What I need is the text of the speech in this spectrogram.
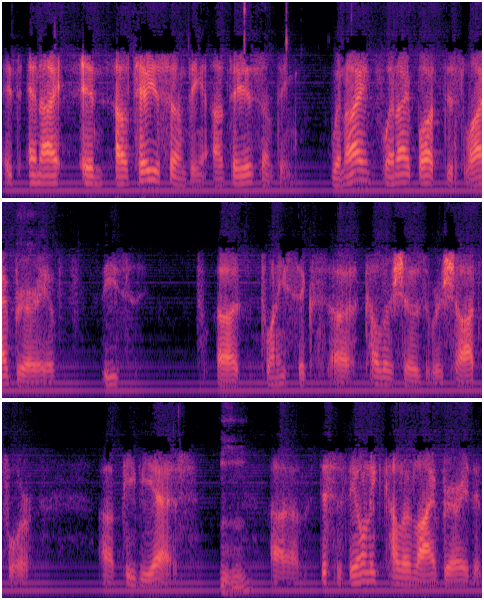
it. And I and I'll tell you something. I'll tell you something. When I when I bought this library of these uh, 26 uh, color shows that were shot for uh, PBS, hmm Uh, this is the only color library that,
